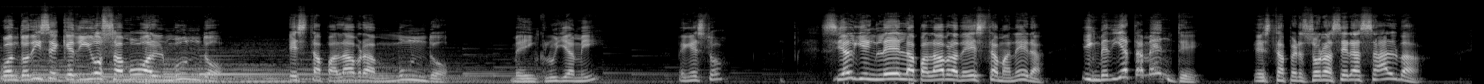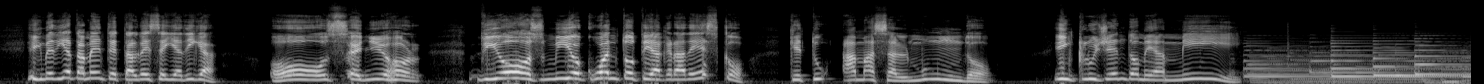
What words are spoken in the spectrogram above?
Cuando dice que Dios amó al mundo, esta palabra mundo me incluye a mí. ¿Ven esto? Si alguien lee la palabra de esta manera, inmediatamente esta persona será salva. Inmediatamente tal vez ella diga, oh Señor, Dios mío, cuánto te agradezco que tú amas al mundo, incluyéndome a mí.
